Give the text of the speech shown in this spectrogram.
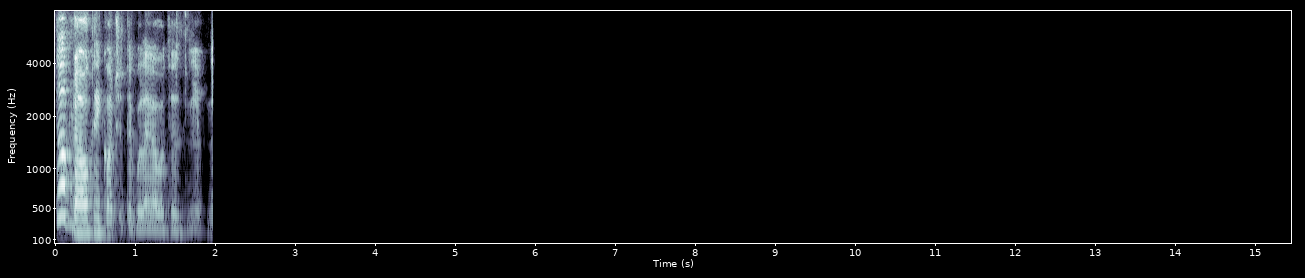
Dobra, okej, kończę tego live'a, bo to jest nie,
